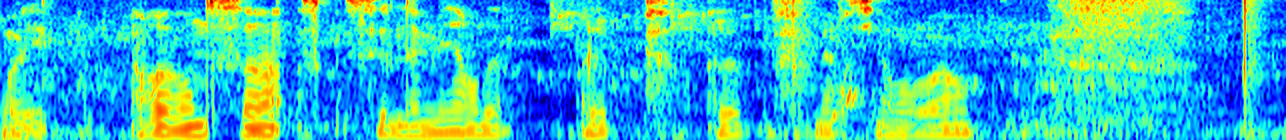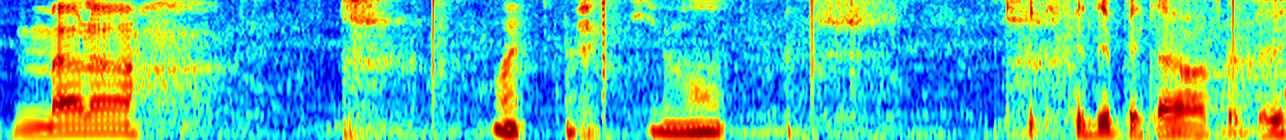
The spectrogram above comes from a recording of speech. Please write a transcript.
On va aller revendre ça, parce que c'est de la merde. Hop, hop, merci, au revoir. Mala Ouais, effectivement. Qui fait des pétards à côté.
